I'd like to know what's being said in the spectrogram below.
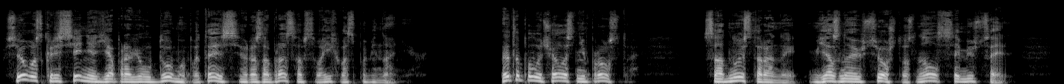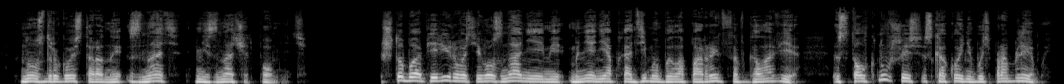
Все воскресенье я провел дома, пытаясь разобраться в своих воспоминаниях. Это получалось непросто. С одной стороны, я знаю все, что знал Сэмюсель, но с другой стороны, знать не значит помнить. Чтобы оперировать его знаниями, мне необходимо было порыться в голове, столкнувшись с какой-нибудь проблемой,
